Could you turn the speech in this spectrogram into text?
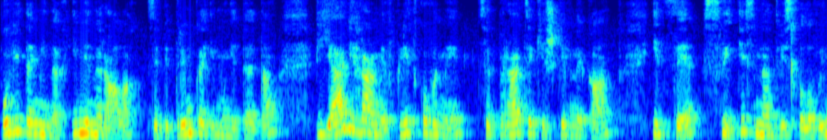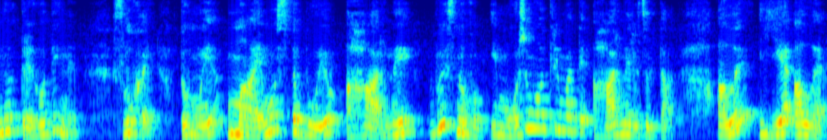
по вітамінах і мінералах, це підтримка імунітета, 5 грамів клітковини, це праця кишківника, і це ситість на 2,5-3 години. Слухай, то ми маємо з тобою гарний висновок і можемо отримати гарний результат. Але є але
